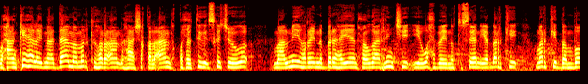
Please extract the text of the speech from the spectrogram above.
Waxaan ka helay maadaama markii hore aan ahaa shaqola'aan qaxootiga iska joogo maalmihii horeyna barahayeen xoogaa rinji iyo wax bayna tuseen iyo dharkii markii dambe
